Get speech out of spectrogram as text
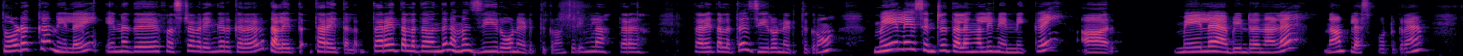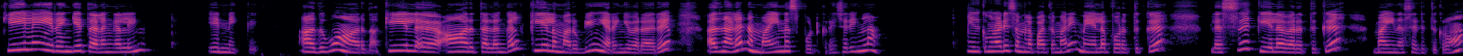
தொடக்க நிலை என்னது? ஃபர்ஸ்ட் அவர் எங்கே இருக்கிறாரு? தலை தரைத்தளம். தரைத்தளத்தை வந்து நம்ம ஜீரோன்னு எடுத்துக்கிறோம். சரிங்களா? தர தரைத்தளத்தை ஜீரோன்னு எடுத்துக்கிறோம். மேலே சென்ற தளங்களின் எண்ணிக்கை ஆறு. மேலே அப்படின்றனால நான் ப்ளஸ் போட்டுக்கிறேன். கீழே இறங்கிய தளங்களின் எண்ணிக்கை அதுவும் ஆறு தான். கீழே ஆறு தளங்கள் கீழே மறுபடியும் இறங்கி வராரு. அதனால நான் மைனஸ் போட்டுக்கிறேன். சரிங்களா? இதுக்கு முன்னாடி சம்மில் பார்த்த மாதிரி மேலே போகிறதுக்கு ப்ளஸ்ஸு கீழே வரத்துக்கு மைனஸ் எடுத்துக்கிறோம்.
